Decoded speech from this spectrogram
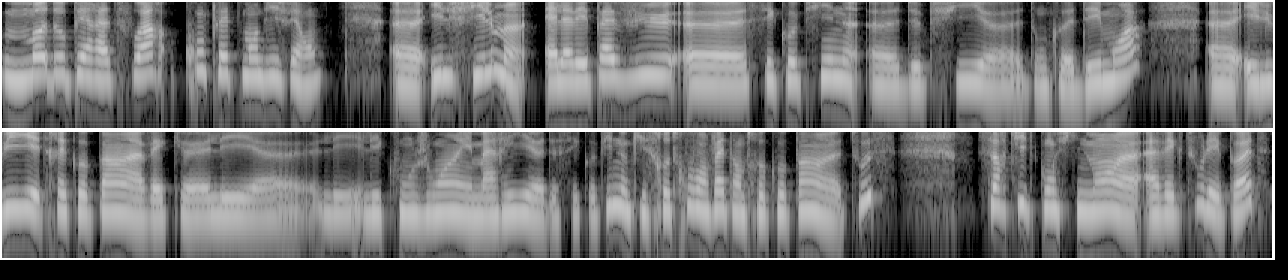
mode opératoire complètement différent. Euh, il filme, elle n'avait pas vu euh, ses copines euh, depuis donc des mois, et lui est très copain avec les, les, conjoints et maris de ses copines, donc ils se retrouvent en fait entre copains tous, sortis de confinement avec tous les potes,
